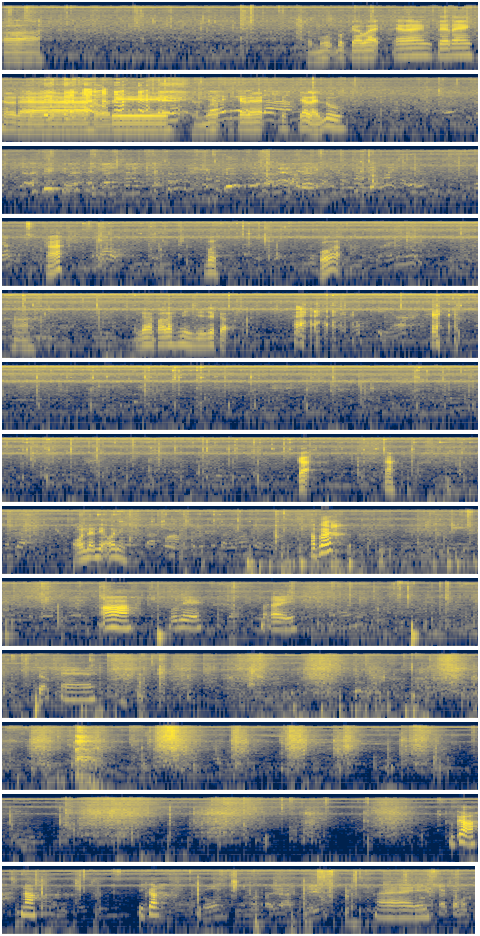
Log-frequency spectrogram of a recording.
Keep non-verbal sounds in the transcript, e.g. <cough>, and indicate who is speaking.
Speaker 1: Ah. Semut berkawat terang terang cerah. Ore. Semut berkawat jalan lu. Ha? Ber. Bawa. Ha. Ada paras ni dia cakap. <laughs> Kak. Nah. On dah ni, on ni.
Speaker 2: Apa? Ah, boleh. Bye. Sekejap eh. Ika, nah. Ika. 拜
